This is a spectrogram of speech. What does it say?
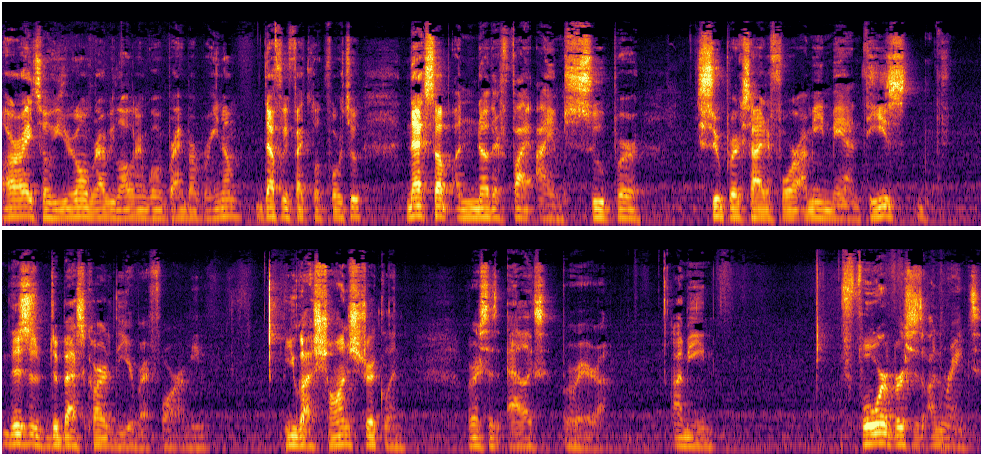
All right, so you're going Robbie Lawler and going Brian Barberena. Definitely fight to look forward to. Next up, another fight I am super, super excited for. I mean, man, these, this is the best card of the year by far. I mean, you got Sean Strickland versus Alex Pereira. I mean, four versus unranked.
